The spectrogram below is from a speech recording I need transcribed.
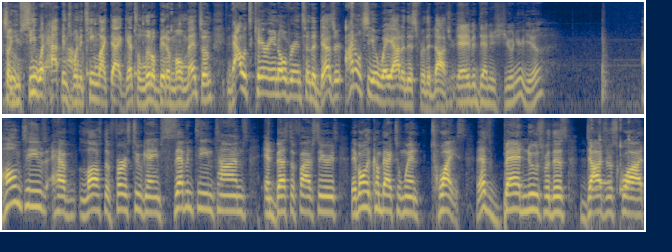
So you see what happens when a team like that gets a little bit of momentum. Now it's carrying over into the desert. I don't see a way out of this for the Dodgers. David Dennis Jr., you? Home teams have lost the first two games 17 times in best of five series. They've only come back to win twice. That's bad news for this Dodger squad.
